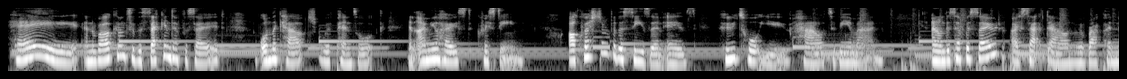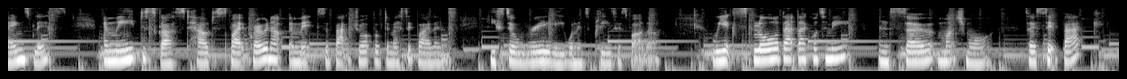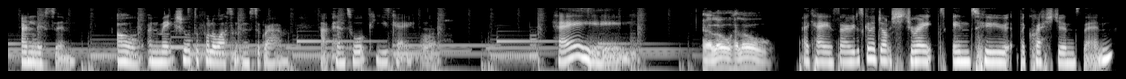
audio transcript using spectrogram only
Hey, and welcome to the second episode of On the Couch with Pen Talk, and I'm your host, Christine. Our question for the season is Who taught you how to be a man? And on this episode, I sat down with rapper Names Bliss and we discussed how, despite growing up amidst a backdrop of domestic violence, he still really wanted to please his father. We explored that dichotomy and so much more. So sit back and listen. Oh, and make sure to follow us on Instagram at Pentalk UK. Hey. Hello, hello. Okay, so we're just going to jump straight into the questions then.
